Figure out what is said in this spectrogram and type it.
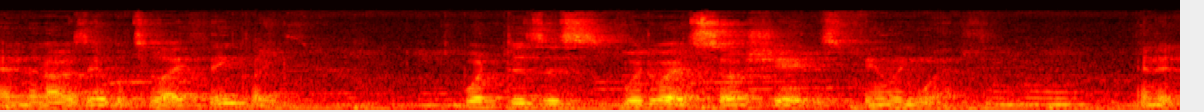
and then I was able to like think like, what does this, what do I associate this feeling with? Mhm. And it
